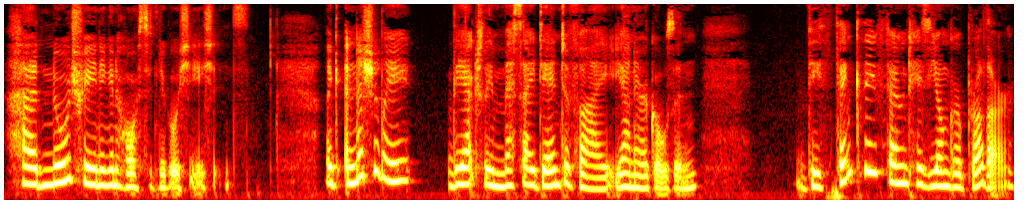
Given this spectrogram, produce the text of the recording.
had no training in hostage negotiations. Like, initially, they actually misidentify Jan Erik Olsen they think they found his younger brother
